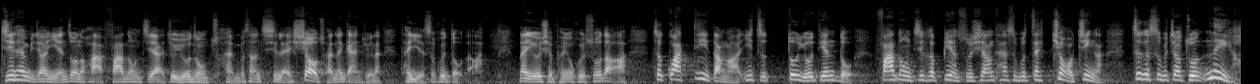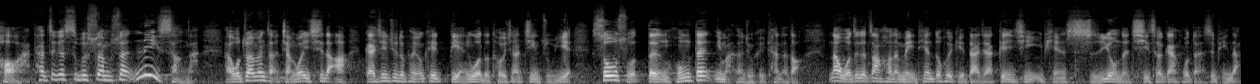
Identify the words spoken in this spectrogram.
积碳比较严重的话，发动机啊就有种喘不上气来、哮喘的感觉了，它也是会抖的啊。那有些朋友会说到啊，这挂 D 档啊一直都有点抖，发动机和变速箱它是不是在较劲啊？这个是不是叫做内耗啊？它这个是不是算不算内伤啊？啊，我专门讲讲过一期的啊，感兴趣的朋友可以点我的头像进主页，搜索“等红灯”，你马上就可以看得到。那我这个账号呢，每天都会给大家更新一篇实用的汽车干货短视频的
